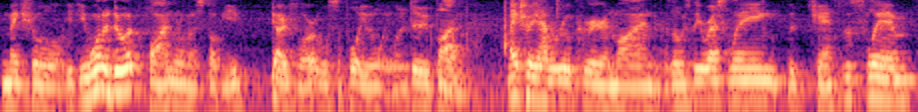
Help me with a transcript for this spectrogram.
Make sure, if you want to do it, fine, we're not going to stop you. Go for it. We'll support you in what you want to do. But Right. make sure you have a real career in mind because obviously wrestling, the chances are slim.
